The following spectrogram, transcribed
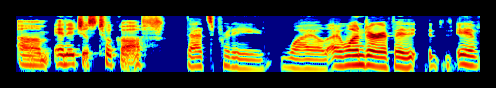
um, and it just took off that's pretty wild i wonder if it if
